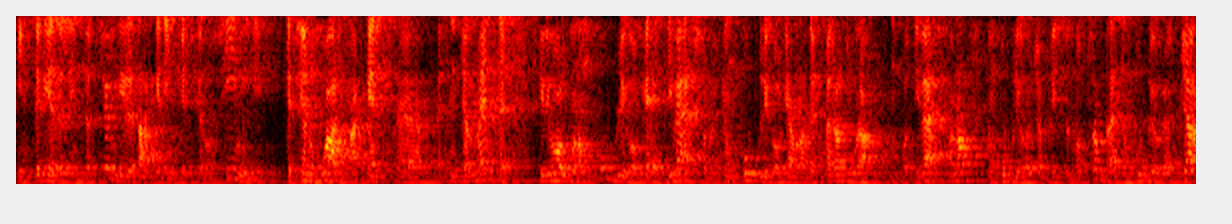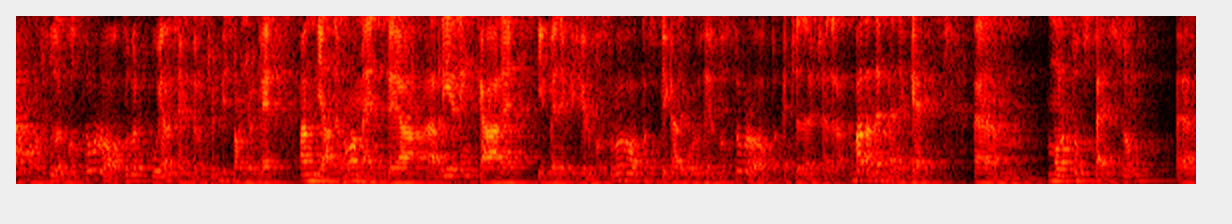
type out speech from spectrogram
inserire delle inserzioni di retargeting che siano simili, che siano uguali ma che eh, essenzialmente si rivolgono a un pubblico che è diverso perché è un pubblico che ha una temperatura un po' diversa, no? È un pubblico che ha già visto il vostro brand, è un pubblico che ha già conosciuto il vostro prodotto per cui ad esempio non c'è bisogno che andiate nuovamente a, rielencare i benefici del vostro prodotto, a spiegare cosa è il vostro prodotto, eccetera, eccetera. Badate bene che ehm, molto spesso eh,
